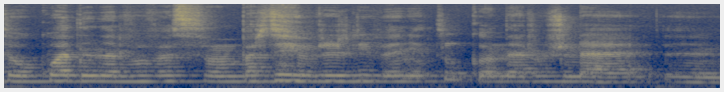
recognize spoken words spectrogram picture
te układy nerwowe są bardziej wrażliwe nie tylko na różne y,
